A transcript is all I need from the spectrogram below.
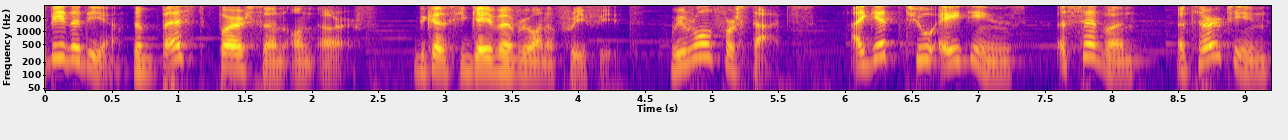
Be the DM, the best person on earth, because he gave everyone a free feat. We roll for stats. I get two 18s, a 7, a 13,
